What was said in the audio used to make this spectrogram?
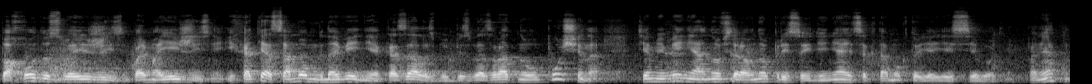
по ходу своей жизни, по моей жизни. И хотя само мгновение, казалось бы, безвозвратно упущено, тем не менее оно все равно присоединяется к тому, кто я есть сегодня. Понятно?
